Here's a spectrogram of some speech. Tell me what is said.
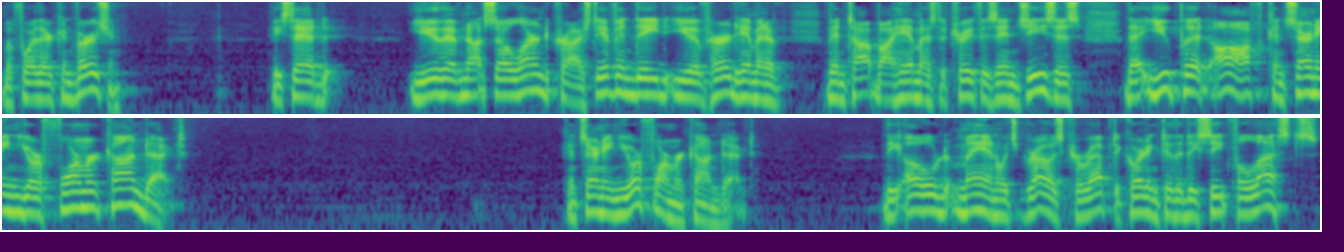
before their conversion. He said, You have not so learned Christ. If indeed you have heard him and have been taught by him as the truth is in Jesus, that you put off concerning your former conduct. Concerning your former conduct. The old man which grows corrupt according to the deceitful lusts,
